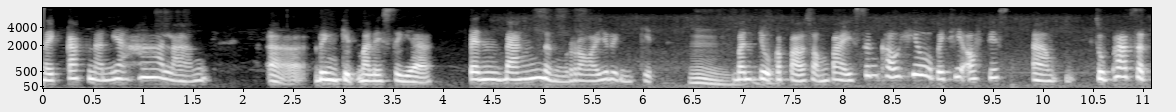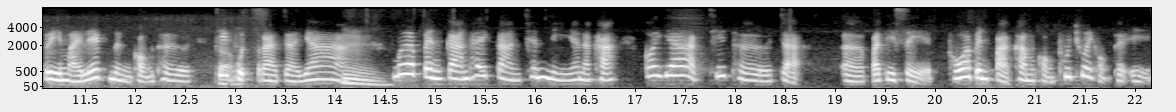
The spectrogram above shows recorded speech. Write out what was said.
ในกั๊กนั้นเนี่ยห้าล้านเอ่อ ริงกิตมาเลเซีย เป็นแบงค์หนึ่งร้อยริงกิตอืมบรรจุกระเป๋าสองใบ ซึ่งเขาหิ้วไปที่ออฟฟิศอ่าสุภาพสตรีหมายเลขหนึ่งของเธอ ที่ครับปุตราจาย่าอืมเมื่อเป็นการให้การเช่นนี้นะคะ ก็ยากที่เธอจะเอ่อปฏิเสธ เพราะว่าเป็นปากคำของผู้ช่วยของเธอเอง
